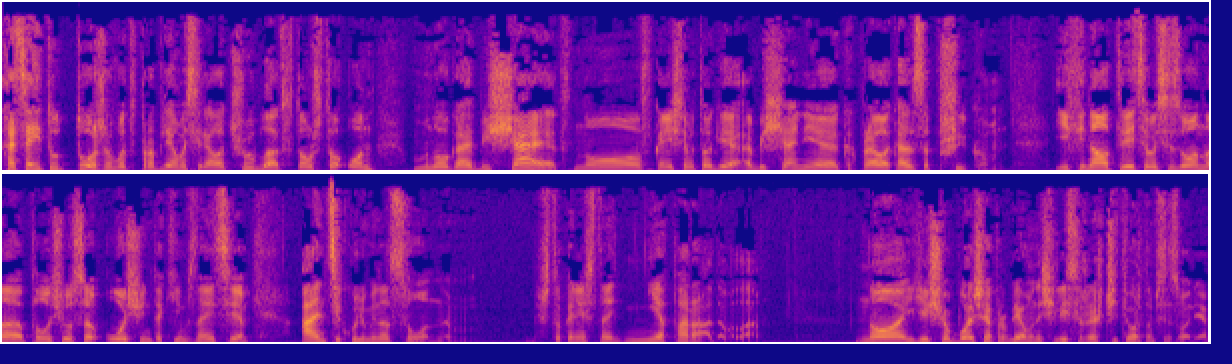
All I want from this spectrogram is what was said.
Хотя и тут тоже. Вот проблема сериала True Blood в том, что он много обещает, но в конечном итоге обещание, как правило, оказывается пшиком. И финал третьего сезона получился очень таким, знаете, антикульминационным. Что, конечно, не порадовало. Но еще большая проблема начались уже в четвертом сезоне,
